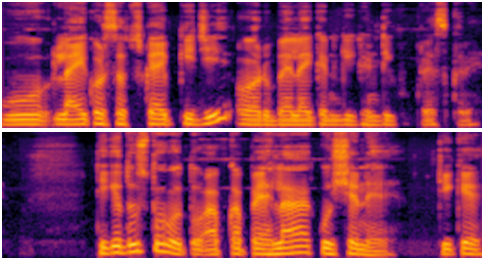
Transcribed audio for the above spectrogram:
वो लाइक और सब्सक्राइब कीजिए और बेल आइकन की घंटी को प्रेस करें। ठीक है दोस्तों? तो आपका पहला क्वेश्चन है, ठीक है?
